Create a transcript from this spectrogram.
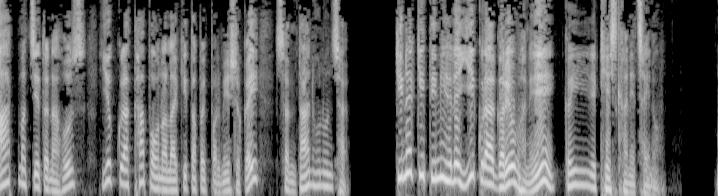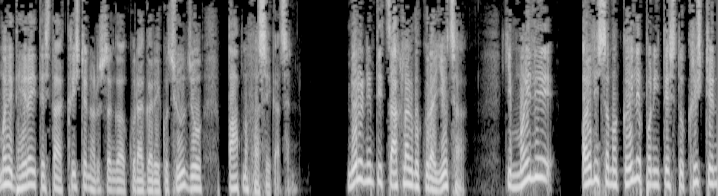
आत्मचेतना होस् यो कुरा थाहा पाउनलाई कि तपाईँ परमेश्वरकै सन्तान हुनुहुन्छ। किनकि तिमीहरूले यी कुरा गर्यौ भने कहिले ठेस खाने छैनौ। मैले धेरै त्यस्ता क्रिस्चियनहरूसँग कुरा गरेको छु जो पापमा फँसेका छन्। मेरो निम्ति चाखलाग्दो कुरा यो छ कि मैले अहिलेसम्म कहिले पनि त्यस्तो क्रिस्चियन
